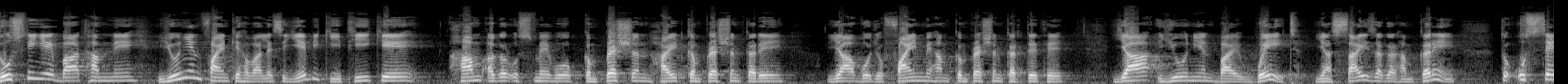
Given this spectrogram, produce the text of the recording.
دوسری یہ بات ہم نے یونین فائن کے حوالے سے یہ بھی کی تھی کہ ہم اگر اس میں وہ کمپریشن ہائٹ کمپریشن کریں یا وہ جو فائن میں ہم کمپریشن کرتے تھے یا یونین بائی ویٹ یا سائز اگر ہم کریں تو اس سے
